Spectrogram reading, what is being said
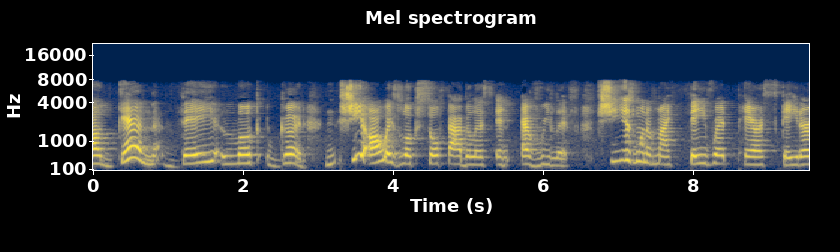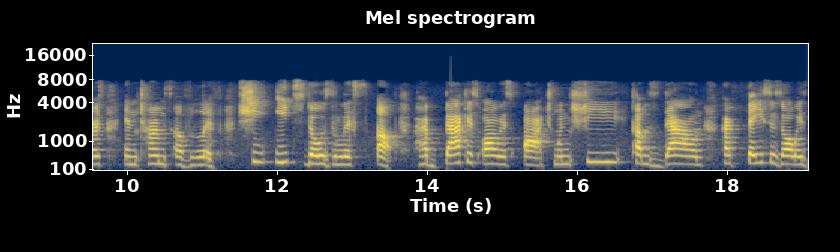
Again, they look good. She always looks so fabulous in every lift. She is one of my favorite pair skaters in terms of lift. She eats those lifts up. Her back is always arched. When she comes down, her face is always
